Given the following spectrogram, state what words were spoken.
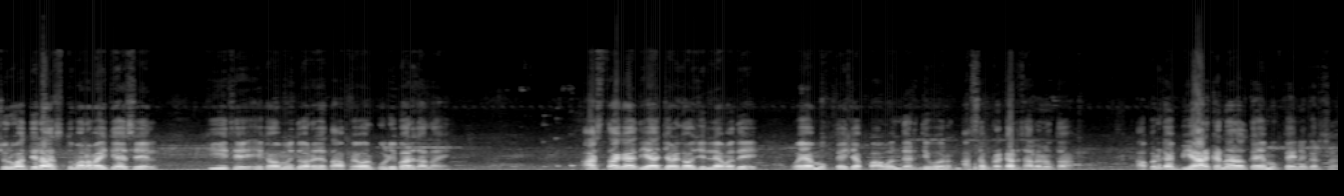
सुरुवातीलाच तुम्हाला माहिती असेल की इथे एका उमेदवाराच्या ताफ्यावर गोळीबार झाला आहे. आज तागात या जळगाव जिल्ह्यामध्ये व या मुक्ताईच्या पावन धर्तीवर असा प्रकार झाला नव्हता. आपण काय बिहार करणार आहोत का या मुक्ताईनगरचं?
